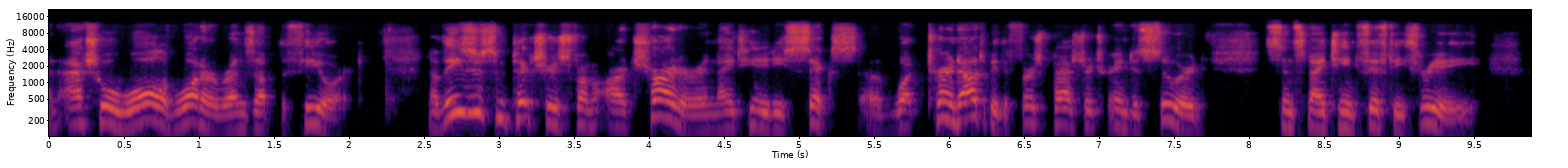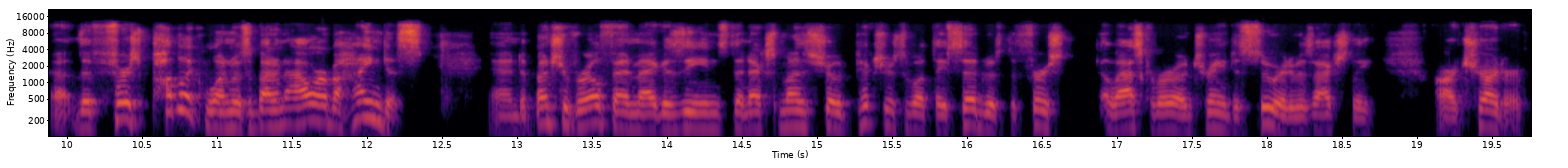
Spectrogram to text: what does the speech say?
an actual wall of water runs up the fjord. Now, these are some pictures from our charter in 1986 of what turned out to be the first passenger train to Seward since 1953. Uh, the first public one was about an hour behind us. And a bunch of railfan magazines the next month showed pictures of what they said was the first Alaska Railroad train to Seward. It was actually our charter.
